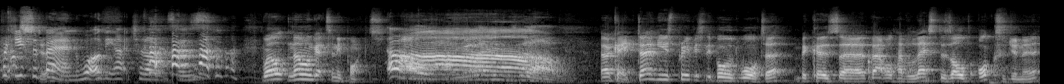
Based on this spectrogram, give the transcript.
Producer Ben, what are the actual answers? Well, no one gets any points. Oh. Okay, don't use previously boiled water because uh, that will have less dissolved oxygen in it,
